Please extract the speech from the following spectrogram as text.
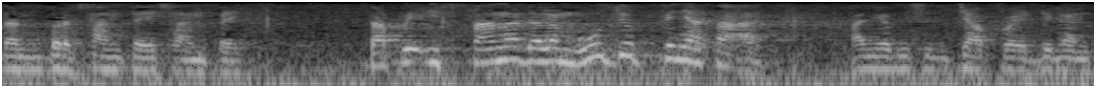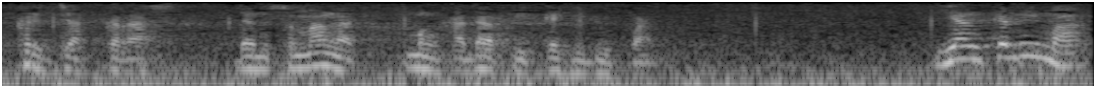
dan bersantai-santai. Tapi istana dalam wujud kenyataan hanya bisa dicapai dengan kerja keras dan semangat menghadapi kehidupan. Yang kelima,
